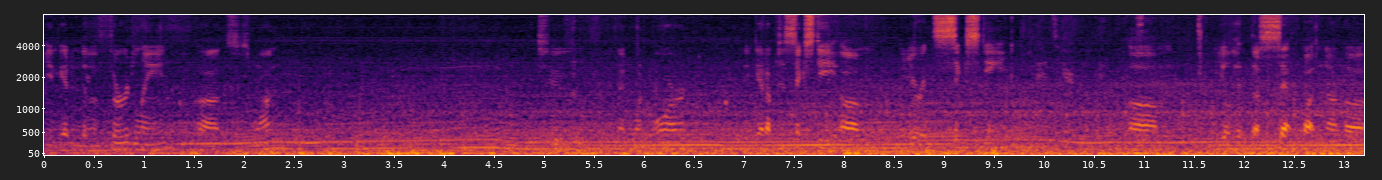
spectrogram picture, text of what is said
You to get into the third lane. Uh, this is one, two, and then one more. You get up to 60. Um, when you're at 60, Okay, it's here. Okay. um, you'll hit the set button on the,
